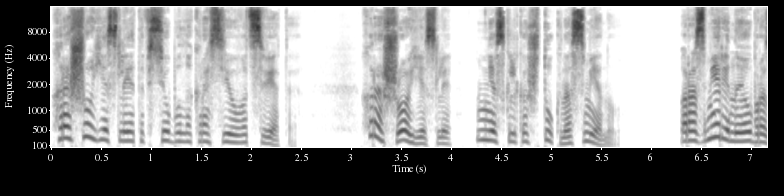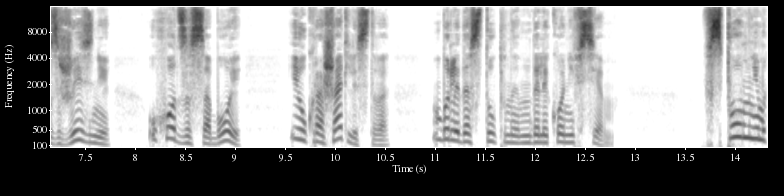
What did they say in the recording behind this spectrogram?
Хорошо, если это все было красивого цвета. Хорошо, если несколько штук на смену. Размеренный образ жизни, уход за собой и украшательство были доступны далеко не всем. Вспомним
